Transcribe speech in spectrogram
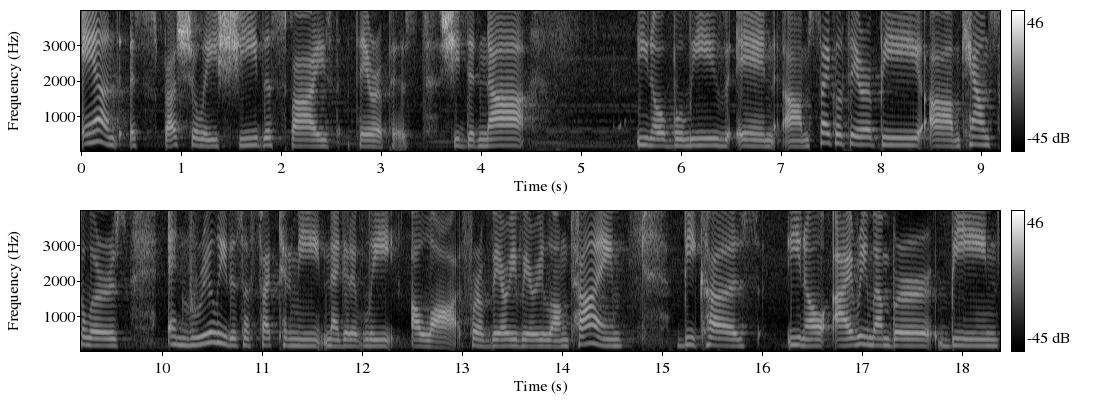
And especially, she despised therapists. She did not, you know, believe in um, psychotherapy, um, counselors. And really, this affected me negatively a lot for a very, very long time because, you know, I remember being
